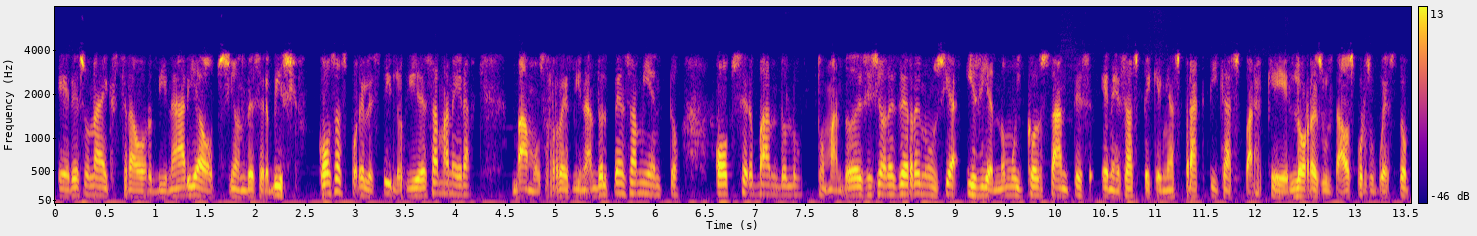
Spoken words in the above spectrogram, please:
eres una extraordinaria opción de servicio. Cosas por el estilo. Y de esa manera vamos refinando el pensamiento, observándolo, tomando decisiones de renuncia y siendo muy constantes en esas pequeñas prácticas para que los resultados, por supuesto,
